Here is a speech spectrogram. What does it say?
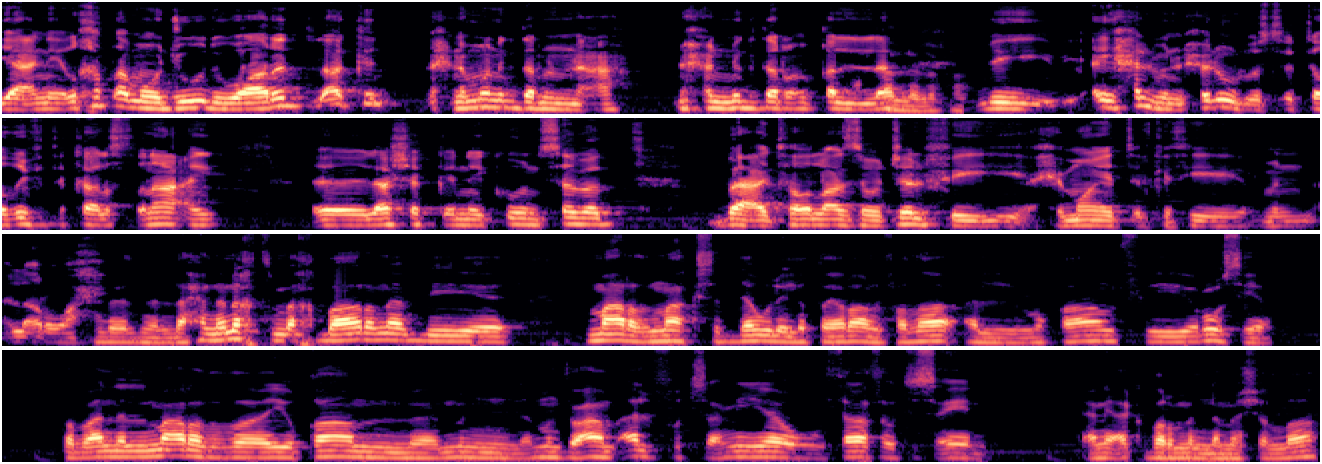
يعني الخطأ موجود ووارد لكن إحنا ما نقدر نمنعه. نحن نقدر نقلله بأي حل من الحلول. بس توظيف الذكاء الاصطناعي آه، لا شك إنه يكون سبب بعد فضل الله عز وجل في حماية الكثير من الأرواح. بإذن الله، إحنا نختم أخبارنا بمعرض ماكس الدولي لطيران الفضاء المقام في روسيا. طبعا المعرض يقام من منذ عام 1993 يعني أكبر منا ما شاء الله.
